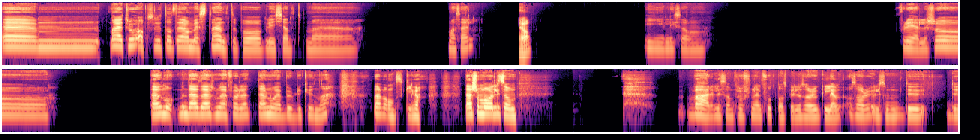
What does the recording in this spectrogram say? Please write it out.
Um, nei, jeg tror absolutt at jeg har mest å hente på å bli kjent med meg selv. Ja. I liksom Fordi ellers så Det er jo noe Men det er jo det som jeg føler Det er noe jeg burde kunne. Det er vanskelig å Det er som å liksom være liksom profesjonell fotballspiller, så har du glemt Og så har du liksom Du, du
